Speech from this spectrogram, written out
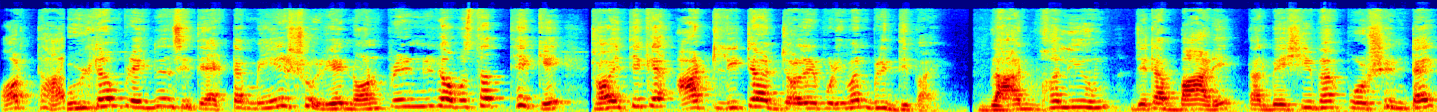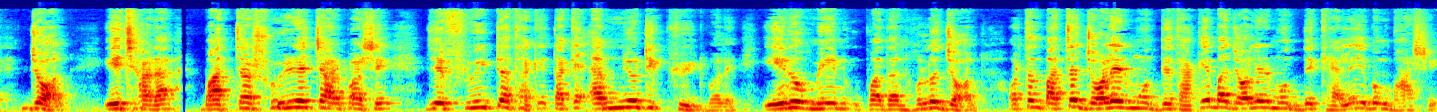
অর্থাৎ ফুলটার্ম প্রেগনেন্সিতে একটা মেয়ের শরীরে নন প্রেগনেন্ট অবস্থা থেকে ছয় থেকে আট লিটার জলের পরিমাণ বৃদ্ধি পায়। ব্লাড ভলিউম যেটা বাড়ে, তার বেশিরভাগ পোর্শনটাই জল। এছাড়া বাচ্চার শরীরের চারপাশে যে ফ্লুইডটা থাকে, তাকে অ্যামনিওটিক ফ্লুইড বলে। এরও মেন উপাদান হলো জল। অর্থাৎ বাচ্চা জলের মধ্যে থাকে বা জলের মধ্যে খেলে এবং ভাসে।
